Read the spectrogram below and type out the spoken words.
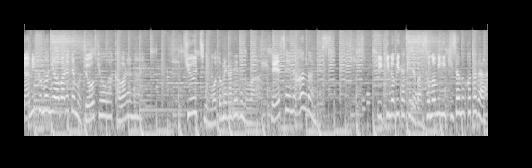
闇雲に暴れても状況は変わらない。窮地に求められるのは冷静な判断です。生き延びたければその身に刻むことだ。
